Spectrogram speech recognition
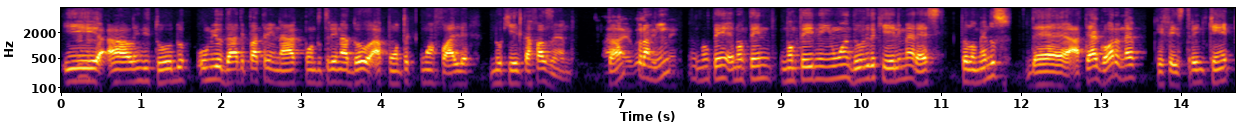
e, uhum. além de tudo, humildade para treinar quando o treinador aponta uma falha no que ele está fazendo. Então, ah, para mim, não tem, não, tem, não tem nenhuma dúvida que ele merece, pelo menos é, até agora, né? Que fez training camp,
